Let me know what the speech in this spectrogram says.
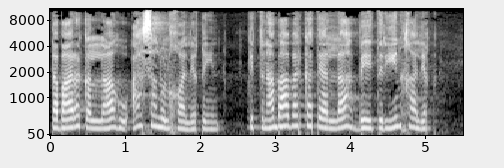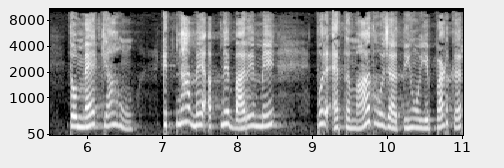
تبارک اللہ آسن الخالقین۔ کتنا بابرکت ہے اللہ، بہترین خالق۔ تو میں کیا ہوں؟ کتنا میں اپنے بارے میں پر اعتماد ہو جاتی ہوں یہ پڑھ کر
